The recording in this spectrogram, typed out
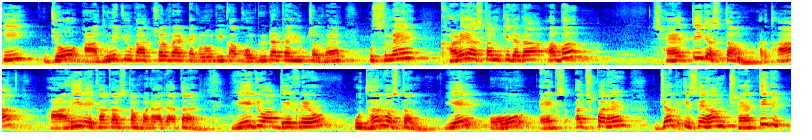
कि जो आधुनिक युग आज चल रहा है, टेक्नोलॉजी का, कंप्यूटर का युग चल रहा है, उसमें खड़े स्तंभ की जगह अब क्षैतिज स्तंभ, अर्थात आड़ी रेखा का स्तंभ बनाया जाता है। ये जो आप देख रहे हो, उधर्व स्तंभ, ये ओ एक्स अक्ष पर है। जब इसे हम क्षैतिज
